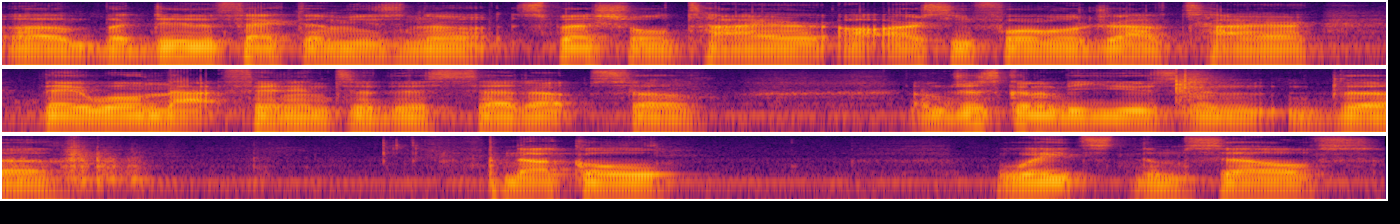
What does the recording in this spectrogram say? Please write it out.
Uh, but due to the fact that I'm using a special tire, a RC four-wheel drive tire, they will not fit into this setup. So I'm just going to be using the knuckle weights themselves.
